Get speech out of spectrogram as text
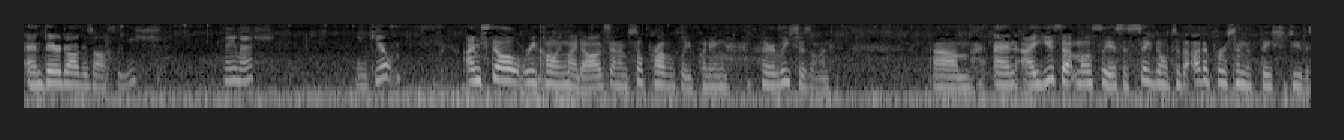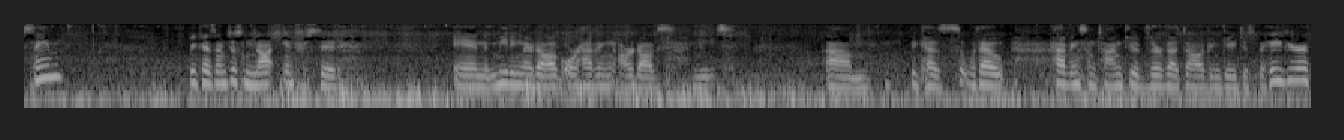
and their dog is off leash, Hamish, thank you. I'm still recalling my dogs and I'm still probably putting their leashes on. Um, and I use that mostly as a signal to the other person that they should do the same because I'm just not interested in meeting their dog or having our dogs meet um, because without having some time to observe that dog engage its behavior,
